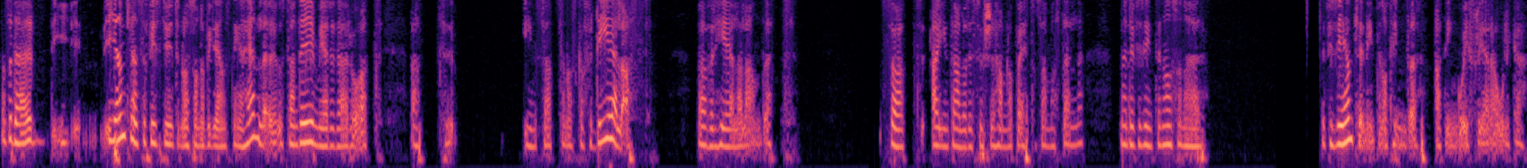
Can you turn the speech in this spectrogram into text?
Alltså där, egentligen så finns det ju inte några sådana begränsningar heller utan det är mer det där då att, att insatserna ska fördelas över hela landet så att inte alla resurser hamnar på ett och samma ställe. Men det finns inte någon sån här det finns egentligen inte något hinder att ingå i flera olika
